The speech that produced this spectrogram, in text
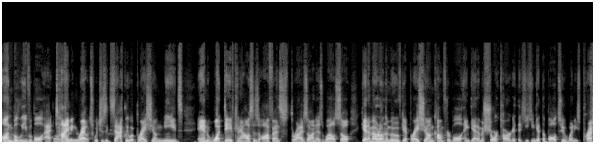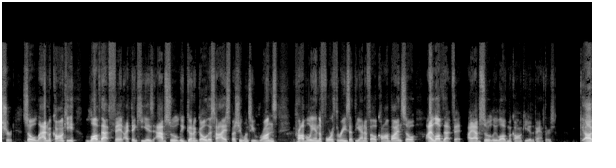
unbelievable at oh, timing routes, which is exactly what Bryce Young needs and what Dave Canales' offense thrives on as well. So get him out on the move, get Bryce Young comfortable, and get him a short target that he can get the ball to when he's pressured. So Ladd McConkey, love that fit. I think he is absolutely going to go this high, especially once he runs, probably in the four threes at the NFL Combine. So I love that fit. I absolutely love McConkey of the Panthers uh,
